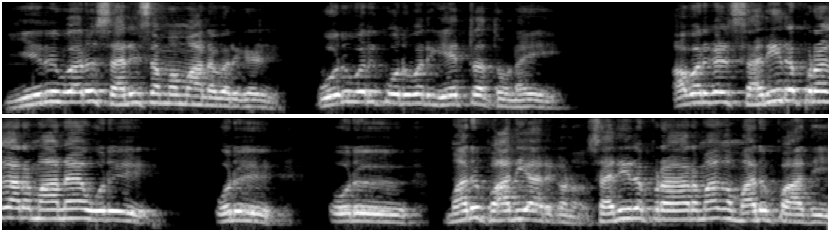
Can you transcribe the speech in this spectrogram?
இருவரும் சரிசமமானவர்கள். ஒருவருக்கு ஒருவர் ஏற்ற துணை. அவர்கள் சரீர பிரகாரமான ஒரு ஒரு ஒரு மறுபாதியா இருக்கணும். சரீர பிரகாரமாக மறுபாதி.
